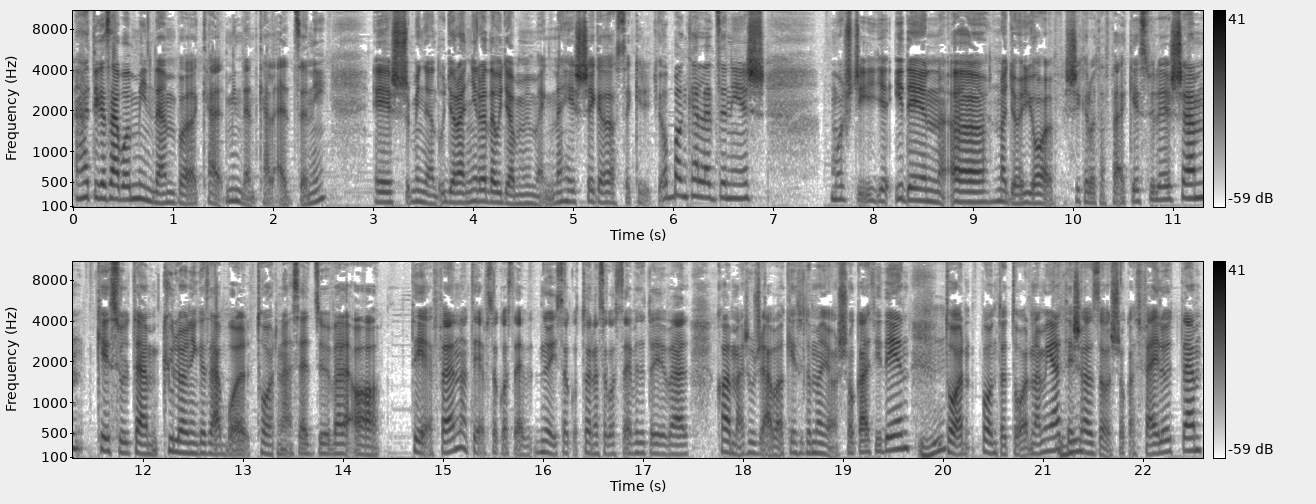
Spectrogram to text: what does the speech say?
Hát igazából mindenből kell, mindent kell edzeni, és mindent ugyanannyira, de ugye ami meg nehézsége, azt egy kicsit jobban kell edzeni, és most így idén uh, nagyon jól sikerült a felkészülésem. Készültem külön igazából tornász edzővel a TFN, a TF szakosztály, női szakos, torna szakosztály vezetőjével, Kalmár Zsuzsával készültem nagyon sokat idén, uh-huh. tor, pont a torna miatt, uh-huh. és azzal sokat fejlődtem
